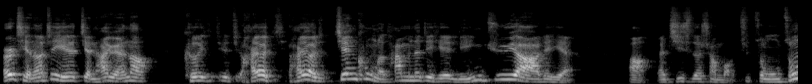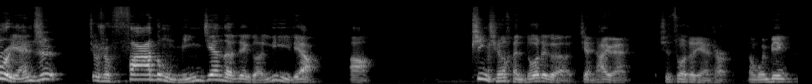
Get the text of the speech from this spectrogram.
而且呢，这些检查员呢，可就就还要还要监控了他们的这些邻居啊，这些啊，要及时的上报。就总总而言之。就是发动民间的这个力量啊，聘请很多这个检察员去做这件事儿。那文斌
